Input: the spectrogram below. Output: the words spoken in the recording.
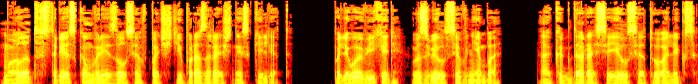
Молот с треском врезался в почти прозрачный скелет. Полевой вихрь взвился в небо, а когда рассеялся, то Алекс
